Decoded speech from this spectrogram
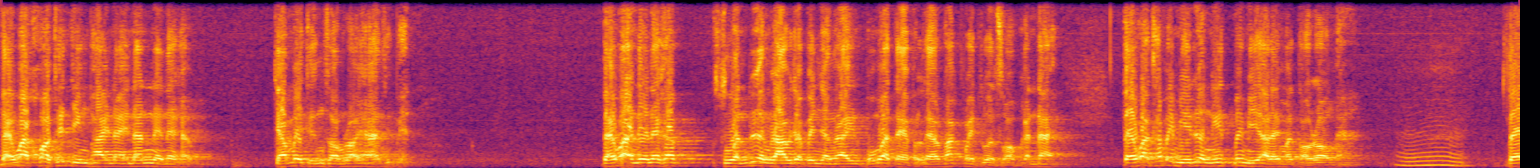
แต่ว่าข้อเท็จจริงภายในนั้นเนี่ยนะครับ จะไม่ถึง 251 แต่ว่าเนี่ยนะครับ ส่วนเรื่องราวจะเป็นอย่างไร ผมว่าแต่แล้วพักไปตรวจสอบกันได้ แต่ว่าถ้าไม่มีเรื่องนี้ไม่มีอะไรมาต่อรองอะแต่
